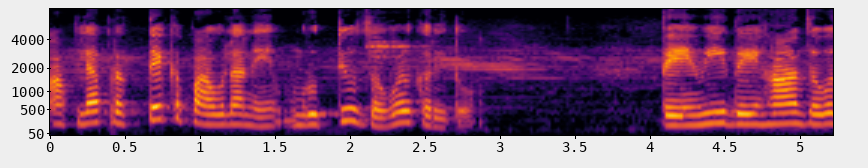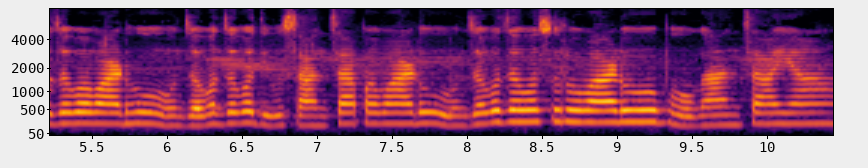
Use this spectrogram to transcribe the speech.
आपल्या प्रत्येक पावलाने मृत्यू जवळ करीतो. तेवी देहा जवजव वाढू जवजव दिवसांचा पवाडू जवजव सुरू वाढू भोगांचा या.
